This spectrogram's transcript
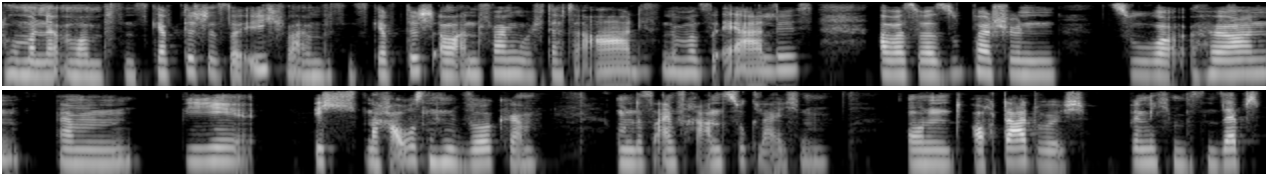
wo man immer ein bisschen skeptisch ist, oder ich war ein bisschen skeptisch am Anfang, wo ich dachte, ah, die sind immer so ehrlich, aber es war super schön zu hören, ähm, wie ich nach außen hin wirke, um das einfach anzugleichen. Und auch dadurch bin ich ein bisschen selbst,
